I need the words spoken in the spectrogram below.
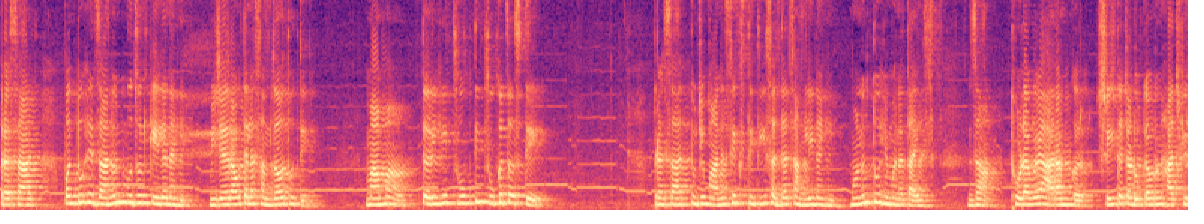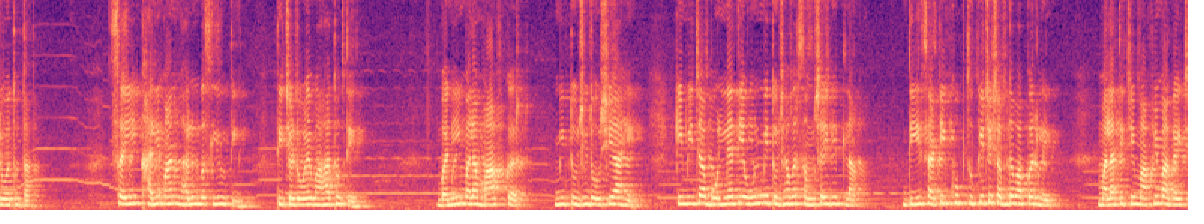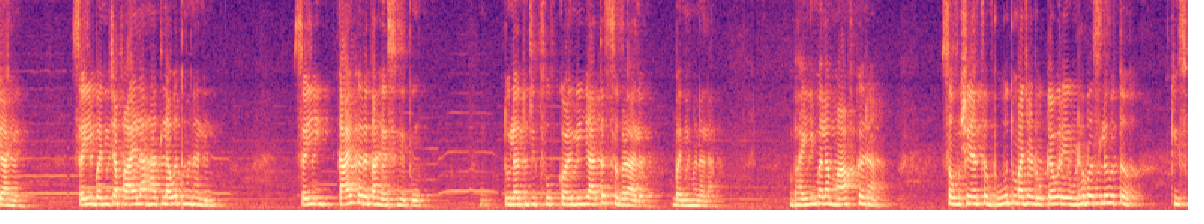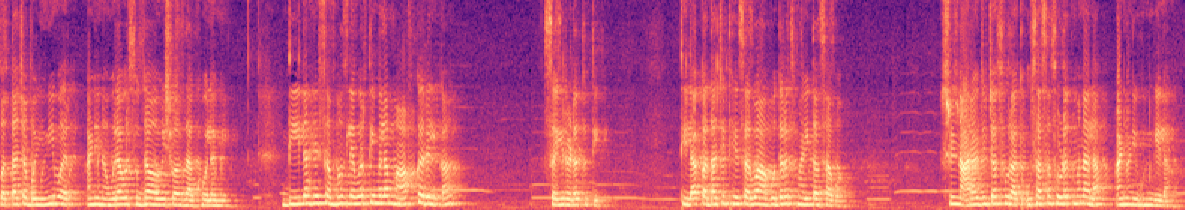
प्रसाद पण तू हे जाणून बुजून केलं नाही. विजयराव त्याला समजावत होते. मामा तरीही चूक ती चूकच असते. प्रसाद तुझी मानसिक स्थिती सध्या चांगली नाही म्हणून तू हे म्हणत आहेस. जा थोडा वेळ आराम कर. श्री त्याच्या डोक्यावरून हात फिरवत होता. सई खाली मान घालून बसली होती. तिचे डोळे वाहत होते. बनी मला माफ कर. मी तुझी दोषी आहे. की मी ज्या बोलण्यात येऊन मी तुझ्यावर संशय घेतला. दीसाठी खूप चुकीचे शब्द वापरले. मला तिची माफी मागायची आहे. सई बनीच्या पायाला हात लावत म्हणाली सई काय करत आहेस हे तू? तुला तुझी चूक कळली यातच सगळं आलं बनी म्हणाला. भाई मला माफ करा. संशयाचं भूत माझ्या डोक्यावर एवढं बसलं होतं की स्वतःच्या बहिणीवर आणि नवऱ्यावर सुद्धा अविश्वास दाखवला मी. दीला हे समजल्यावर ती मला माफ करेल का? सई रडत होती. तिला कदाचित हे सर्व अगोदरच माहीत असावं. श्री नाराजीच्या सुरात उसासा सोडत म्हणाला आणि निघून गेला.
